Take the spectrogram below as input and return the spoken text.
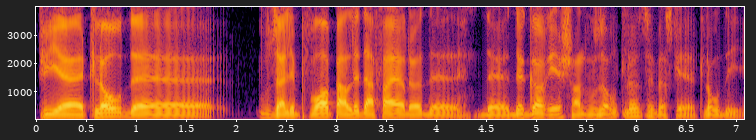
Puis euh, Claude, euh, vous allez pouvoir parler d'affaires de, de, de gars riches entre vous autres, là, parce que Claude est,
